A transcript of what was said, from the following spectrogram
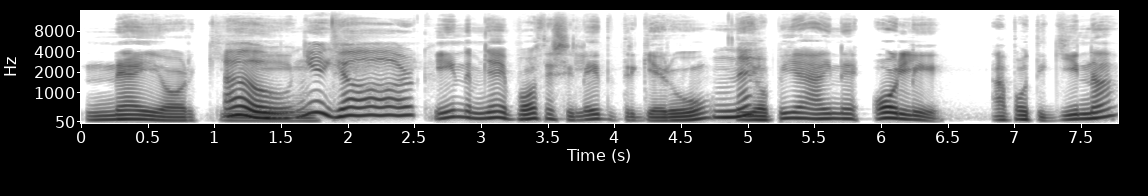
Νέα Υόρκη. Oh, New York. Είναι μια υπόθεση, λέει, την Τριγκερού, Ναι. η οποία είναι όλη από την Κίνα,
